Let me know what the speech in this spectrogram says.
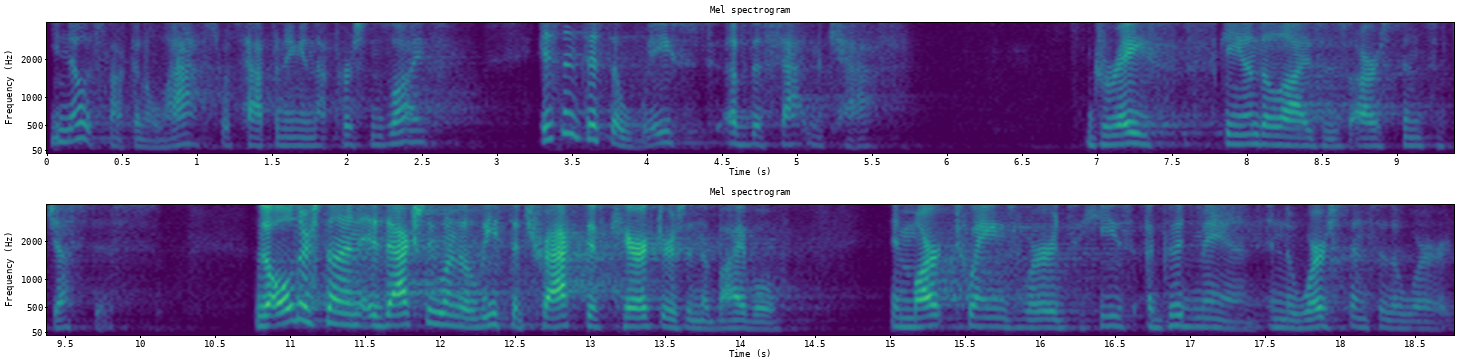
You know it's not going to last what's happening in that person's life. Isn't this a waste of the fattened calf? Grace scandalizes our sense of justice. The older son is actually one of the least attractive characters in the Bible. In Mark Twain's words, he's a good man in the worst sense of the word.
